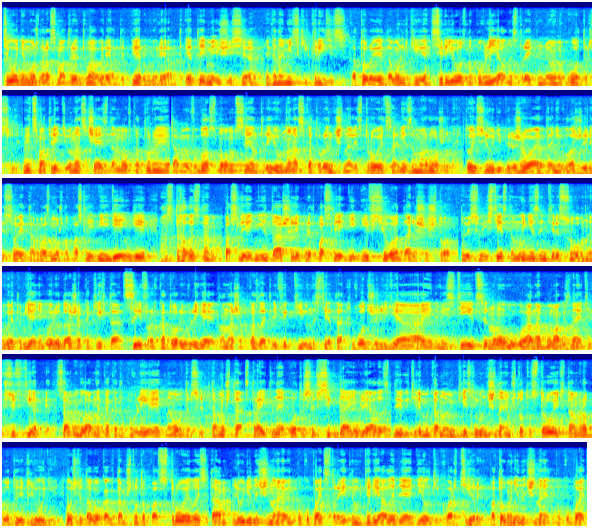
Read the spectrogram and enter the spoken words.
Сегодня можно рассматривать два варианта. Первый вариант – это имеющийся экономический кризис, который довольно-таки серьезно повлиял на строительную отрасль. Ведь смотрите, у нас часть домов, которые там и в областном центре, и у нас, которые начинали строиться, они заморожены. То есть люди переживают, они вложили свои там, возможно, последние деньги, осталось там последний этаж или предпоследний, и все, а дальше что? То есть, естественно, мы не заинтересованы в этом. Я не говорю даже о каких-то цифрах, которые влияют на наши показатели эффективности. Это вот жилья, инвестиции, ну, она, бумага, знаете, все стерпит. Самое главное, как это повлияет на отрасль, потому что строительная отрасль всегда являлась двигателем экономики. Если мы начинаем что-то строить, там работают люди. После того, как там что-то подстроилось, там люди начинают покупать строительные материалы для отделки квартиры. Потом они начинают покупать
